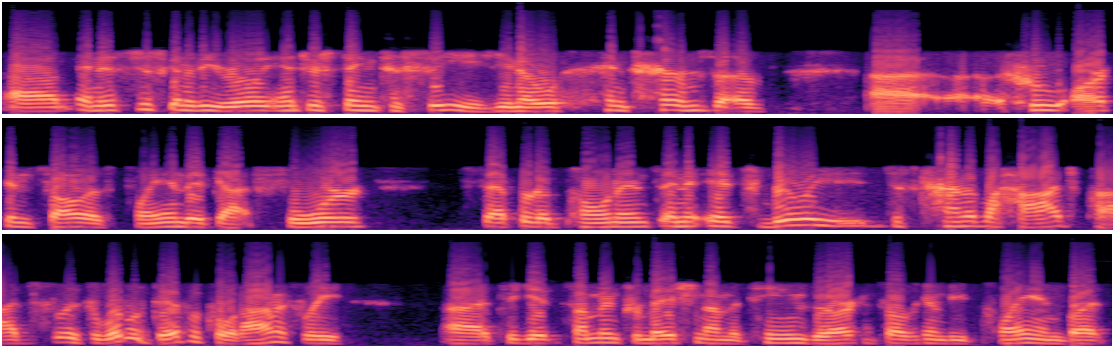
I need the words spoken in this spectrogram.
Uh, and it's just going to be really interesting to see, you know, in terms of uh, who Arkansas is playing. They've got four separate opponents, and it's really just kind of a hodgepodge. It's a little difficult, honestly, uh, to get some information on the teams that Arkansas is going to be playing, but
